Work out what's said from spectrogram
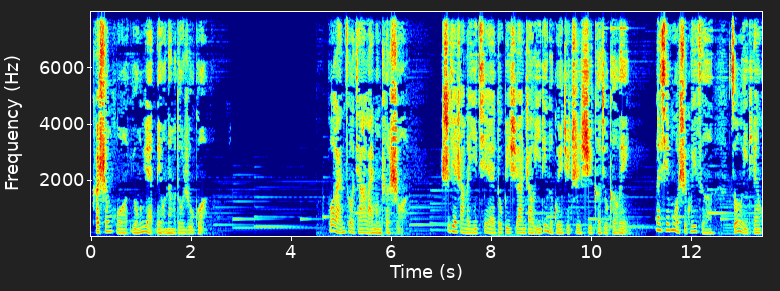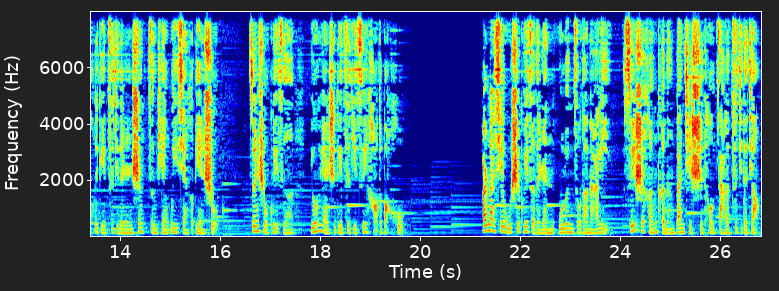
可生活永远没有那么多如果。波兰作家莱蒙特说：“世界上的一切都必须按照一定的规矩秩序各就各位，那些漠视规则，总有一天会给自己的人生增添危险和变数。遵守规则，永远是对自己最好的保护。”而那些无视规则的人，无论走到哪里，随时很可能搬起石头砸了自己的脚。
